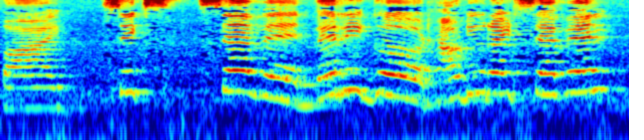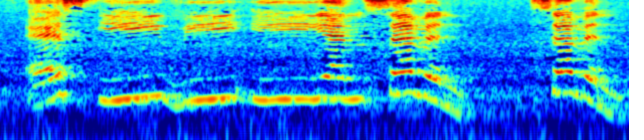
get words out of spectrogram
five, six, seven. Very good. How do you write seven? S E V E N. Seven. Seven.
